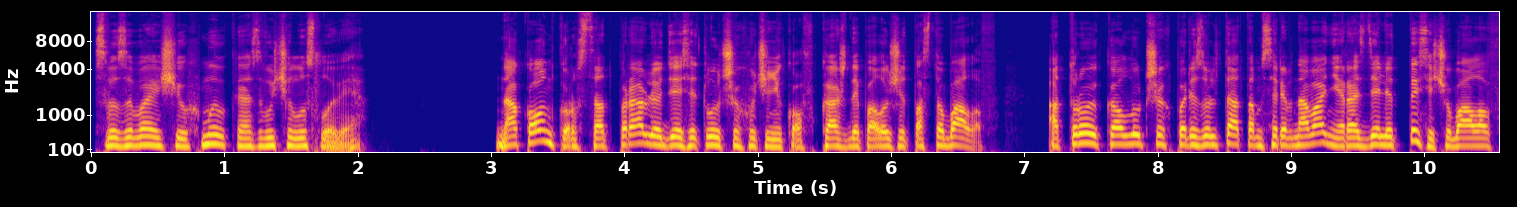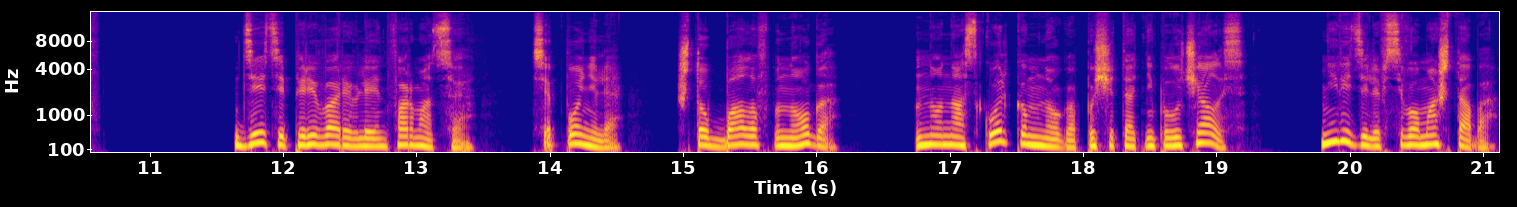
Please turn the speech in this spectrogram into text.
с вызывающей ухмылкой озвучил условия. «На конкурс отправлю 10 лучших учеников. Каждый получит по 100 баллов. А тройка лучших по результатам соревнований разделит тысячу баллов». Дети переваривали информацию. Все поняли, что баллов много, но насколько много, посчитать не получалось. Не видели всего масштаба.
